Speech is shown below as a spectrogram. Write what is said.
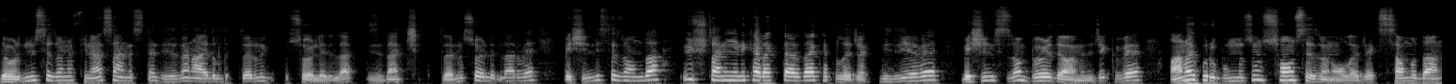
4. sezonun final sahnesinde diziden ayrıldıklarını söylediler. Diziden çıktıklarını söylediler ve 5. sezonda 3 tane yeni karakter daha katılacak diziye ve 5. sezon böyle devam edecek ve ana grubumuzun son sezonu olacak. Samu'dan,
